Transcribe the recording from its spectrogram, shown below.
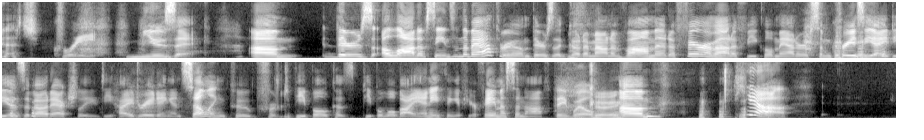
much great music. Um, there's a lot of scenes in the bathroom. There's a good amount of vomit, a fair amount of fecal matter, some crazy ideas about actually dehydrating and selling poop for, to people because people will buy anything if you're famous enough. They will. Okay. Um, yeah.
